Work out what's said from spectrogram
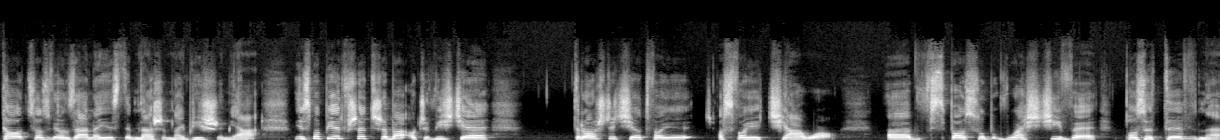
to, co związane jest z tym naszym najbliższym ja. Więc po pierwsze trzeba oczywiście troszczyć się o, twoje, o swoje ciało e, w sposób właściwy, pozytywny,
